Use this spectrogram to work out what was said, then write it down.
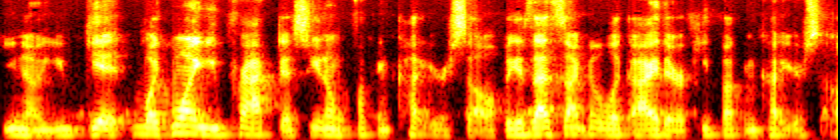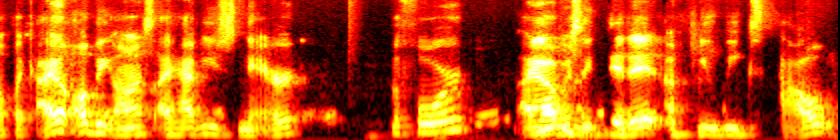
you know, you get like one, you practice, you don't fucking cut yourself because that's not gonna look either if you fucking cut yourself. Like I, I'll be honest, I have used Nair before. I obviously mm. did it a few weeks out,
